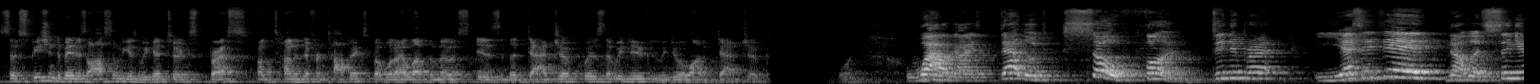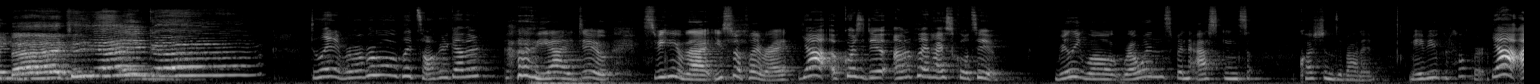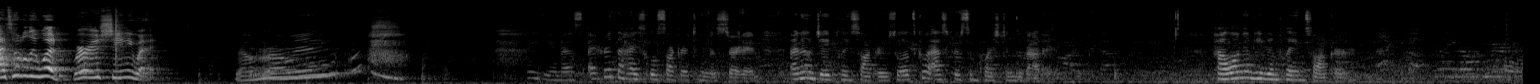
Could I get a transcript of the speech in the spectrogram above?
So speech and debate is awesome because we get to express a ton of different topics, but what I love the most is the dad joke quiz that we do because we do a lot of dad jokes. Wow, guys, that looked so fun, didn't it, Brett? Yes, it did. Now let's sing it back to the anchor. Delaney, remember when we played soccer together? yeah, I do. Speaking of that, you still play, right? Yeah, of course I do. I'm gonna play in high school too. Really? Well, Rowan's been asking some questions about it. Maybe you could help her. Yeah, I totally would. Where is she anyway? Rowan? Rowan? Hey DMS, I heard the high school soccer team has started. I know Jade plays soccer, so let's go ask her some questions about it. How long have you been playing soccer?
